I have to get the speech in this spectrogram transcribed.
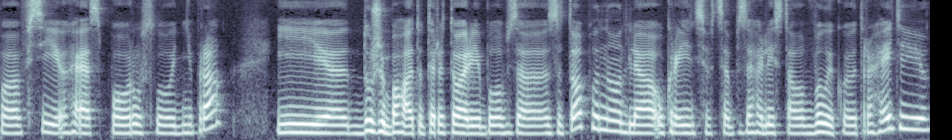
б всі ГЕС по руслу Дніпра, і дуже багато території було б за- затоплено. Для українців це б взагалі стало великою трагедією,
